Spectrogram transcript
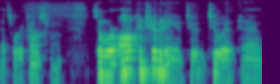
that's where it comes from. So we're all contributing to to it, and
